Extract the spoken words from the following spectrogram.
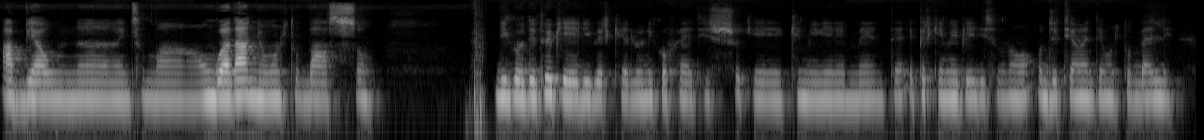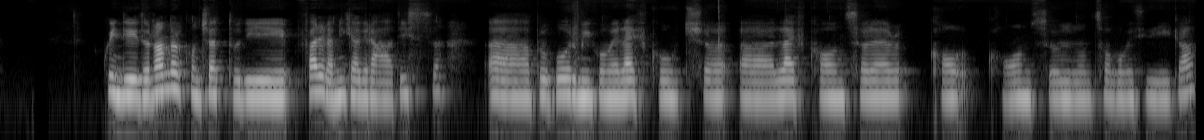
abbia un, insomma, un guadagno molto basso. Dico dei tuoi piedi perché è l'unico fetish che, che mi viene in mente e perché i miei piedi sono oggettivamente molto belli. Quindi, tornando al concetto di fare l'amica gratis, uh, propormi come life coach, uh, life counselor, co- console, non so come si dica,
